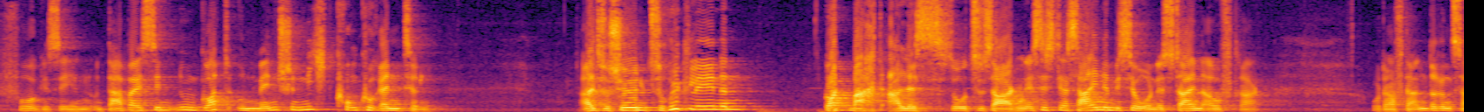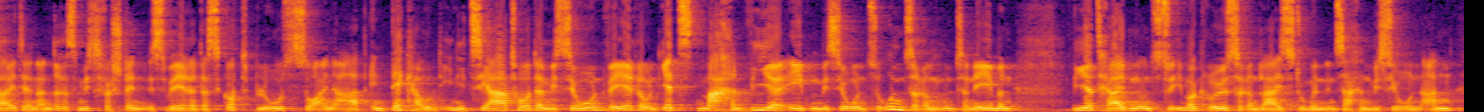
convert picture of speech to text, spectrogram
vorgesehen. Und dabei sind nun Gott und Menschen nicht Konkurrenten. Also schön zurücklehnen, Gott macht alles sozusagen. Es ist ja seine Mission, es ist sein Auftrag. Oder auf der anderen Seite ein anderes Missverständnis wäre, dass Gott bloß so eine Art Entdecker und Initiator der Mission wäre und jetzt machen wir eben Mission zu unserem Unternehmen. Wir treiben uns zu immer größeren Leistungen in Sachen Mission an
